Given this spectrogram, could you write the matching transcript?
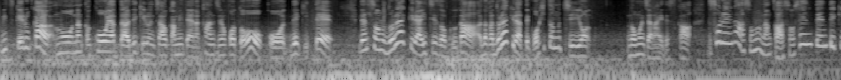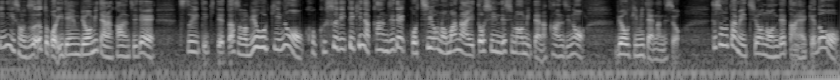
見つけるか、もうなんかこうやったらできるんちゃうかみたいな感じのことをこうできて、で、そのドラキュラ一族が、だからドラキュラってこう人の血を飲むじゃないですか。それが、そのなんか、その先天的に、そのずっとこう遺伝病みたいな感じで続いてきてた、その病気の薬的な感じで、こう血を飲まないと死んでしまうみたいな感じの病気みたいなんですよ。で、そのために血を飲んでたんやけど、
